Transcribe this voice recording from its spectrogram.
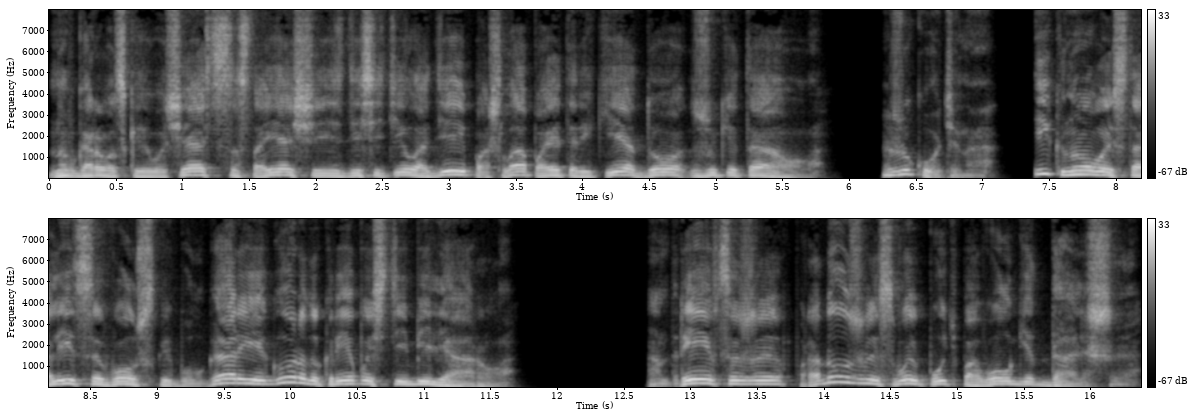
Новгородская его часть, состоящая из десяти ладей, пошла по этой реке до Джукетау, Жукотина, и к новой столице Волжской Булгарии, городу-крепости Беляру. Андреевцы же продолжили свой путь по Волге дальше.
